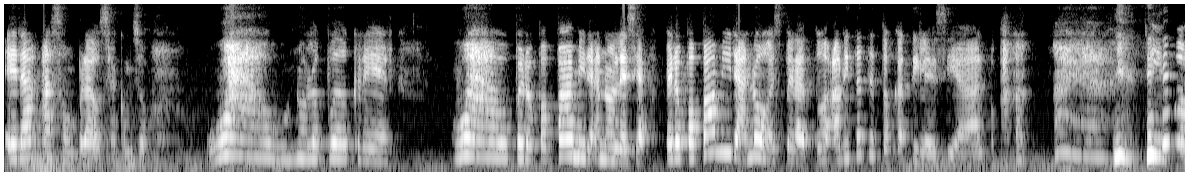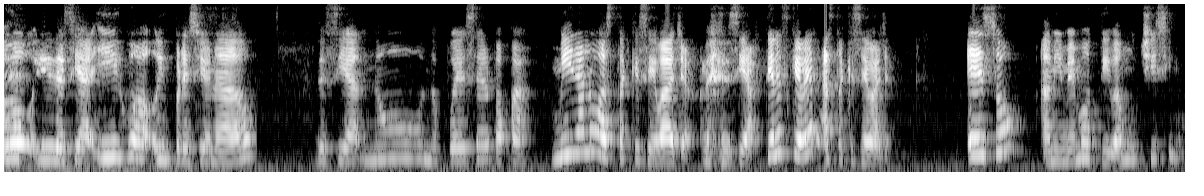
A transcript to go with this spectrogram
era asombrado, o sea, comenzó, wow, no lo puedo creer, wow, pero papá, mira, no, le decía, pero papá, mira, no, espera, tú, ahorita te toca a ti, le decía al papá. Y, y decía, hijo, impresionado, decía, no, no puede ser, papá, míralo hasta que se vaya. Le decía, tienes que ver hasta que se vaya. Eso a mí me motiva muchísimo.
